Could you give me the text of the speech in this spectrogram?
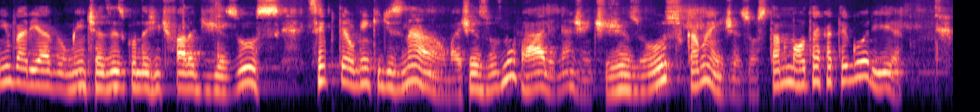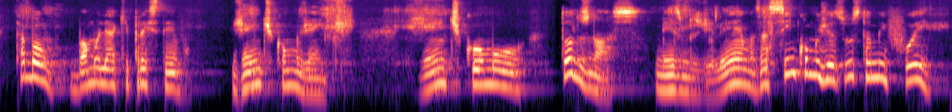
invariavelmente, às vezes quando a gente fala de Jesus, sempre tem alguém que diz: "Não, mas Jesus não vale, né, gente? Jesus, calma aí, Jesus está numa outra categoria". Tá bom, vamos olhar aqui para Estevão. Gente como gente. Gente como todos nós, mesmos dilemas, assim como Jesus também foi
